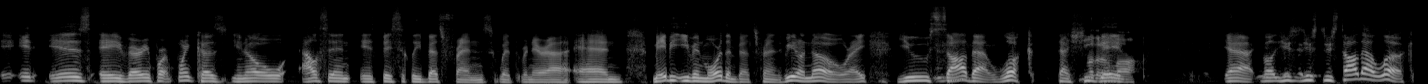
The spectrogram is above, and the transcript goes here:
it is a very important point because you know Alicent is basically best friends with Rhaenyra, and maybe even more than best friends. We don't know, right? You mm-hmm. saw that look that she gave. Yeah, well, you, you you saw that look,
